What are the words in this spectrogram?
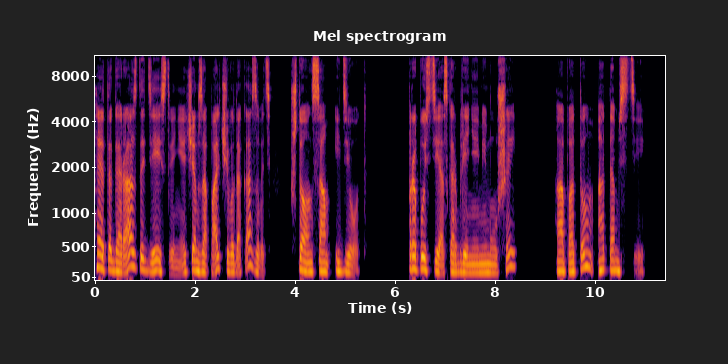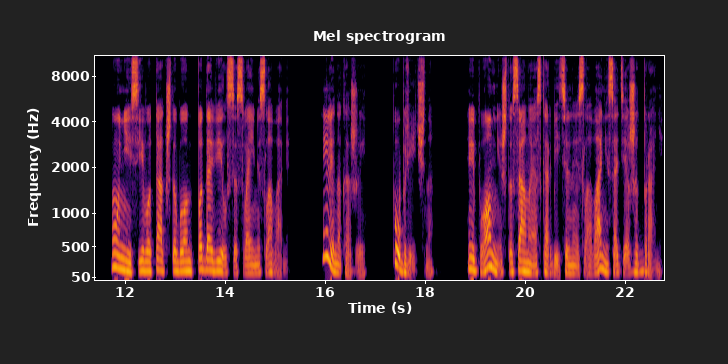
Это гораздо действеннее, чем запальчиво доказывать, что он сам идиот. Пропусти оскорбление мимо ушей, а потом отомсти. Унись его так, чтобы он подавился своими словами. Или накажи. Публично. И помни, что самые оскорбительные слова не содержат брани.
